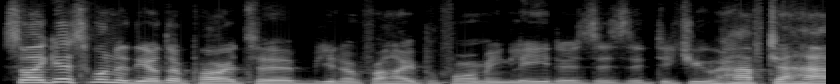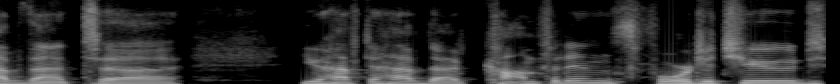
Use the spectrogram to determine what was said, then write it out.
So I guess one of the other parts, uh, you know, for high performing leaders is that, that you have to have that, uh, you have to have that confidence, fortitude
